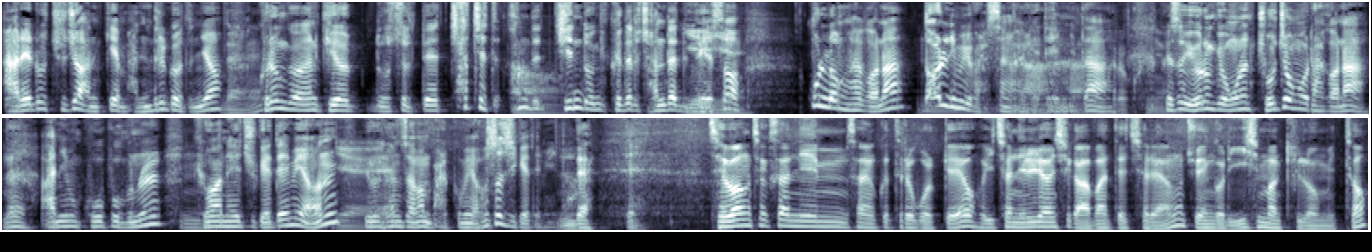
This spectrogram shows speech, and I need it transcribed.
아래로 주저앉게 만들거든요. 네. 그런 경우에는 기어 놓을 때 차체 흔들 어. 진동이 그대로 전달이 예, 돼서 예. 꿀렁하거나 떨림이 발생하게 아, 됩니다. 그렇군요. 그래서 이런 경우는 조정을 하거나 네. 아니면 그 부분을 교환해 주게 되면 예. 이 현상은 말끔히 없어지게 됩니다. 네. 제왕 책사님 사연 끝으로 볼게요. 2001년식 아반떼 차량 주행거리 20만 킬로미터.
